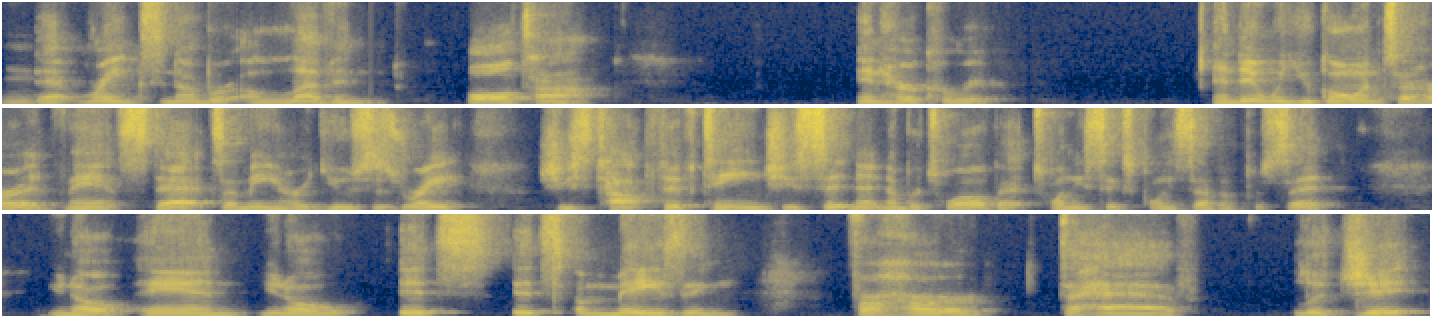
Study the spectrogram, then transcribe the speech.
Mm. That ranks number 11 all time in her career. And then when you go into her advanced stats, I mean, her usage rate, she's top 15. She's sitting at number 12 at 26.7%. You know, and you know, it's it's amazing for her to have legit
